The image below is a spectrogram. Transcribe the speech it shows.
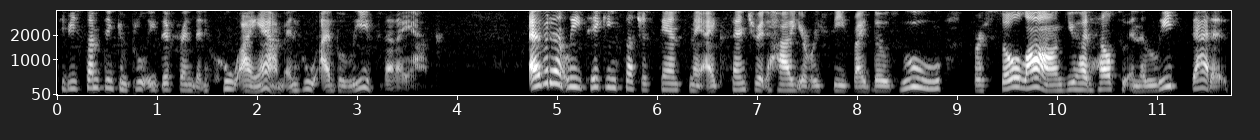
to be something completely different than who I am and who I believe that I am. Evidently, taking such a stance may accentuate how you're received by those who, for so long, you had held to an elite status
